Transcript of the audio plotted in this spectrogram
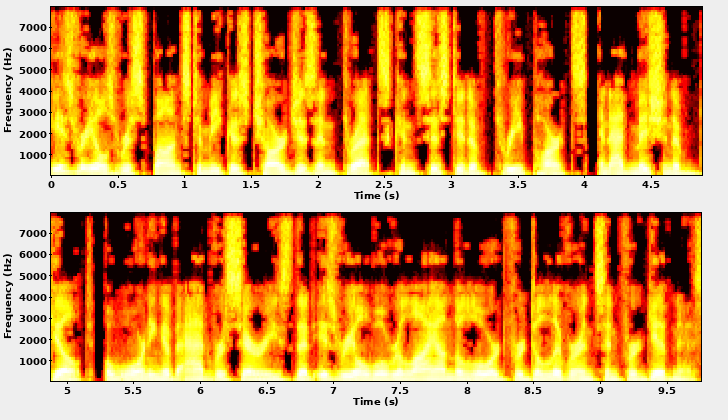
Israel's response to Micah's charges and threats consisted of three parts, an admission of guilt, a warning of adversaries that Israel will rely on the Lord for deliverance and forgiveness,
